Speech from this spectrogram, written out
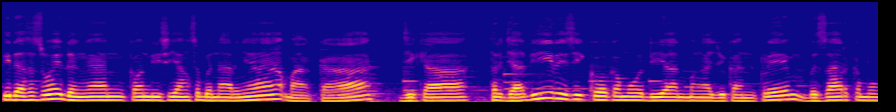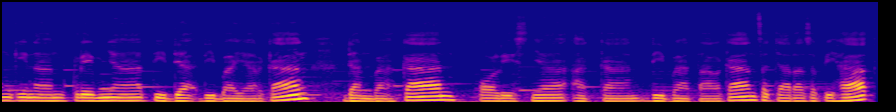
tidak sesuai dengan kondisi yang sebenarnya, maka jika terjadi risiko kemudian mengajukan klaim, besar kemungkinan klaimnya tidak dibayarkan dan bahkan polisnya akan dibatalkan secara sepihak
